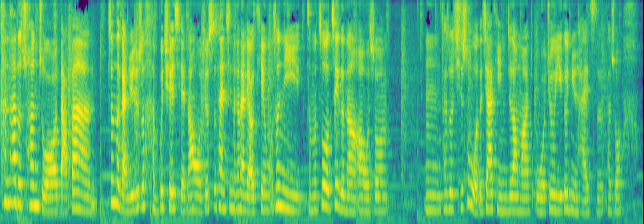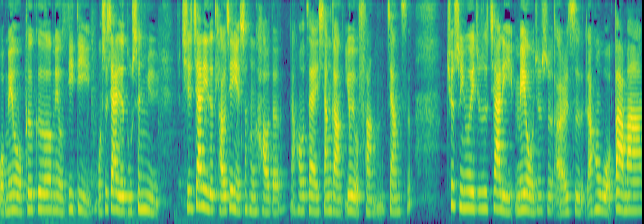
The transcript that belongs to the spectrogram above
看他的穿着打扮，真的感觉就是很不缺钱，然后我就试探性的跟他聊天，我说你怎么做这个呢？啊，我说。嗯，他说，其实我的家庭你知道吗？我就一个女孩子。他说我没有哥哥，没有弟弟，我是家里的独生女。其实家里的条件也是很好的，然后在香港又有房这样子，就是因为就是家里没有就是儿子，然后我爸妈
